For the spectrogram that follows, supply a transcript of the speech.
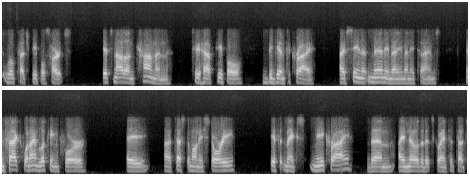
will touch people's hearts. It's not uncommon to have people begin to cry. I've seen it many, many, many times. In fact, when I'm looking for a, a testimony story, if it makes me cry, then I know that it's going to touch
